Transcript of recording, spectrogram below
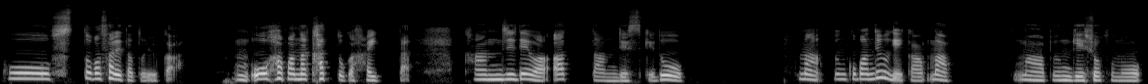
こう、すっ飛ばされたというか、うん、大幅なカットが入った感じではあったんですけど、まあ文庫版でいう下巻、まあ、まあ文芸書その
